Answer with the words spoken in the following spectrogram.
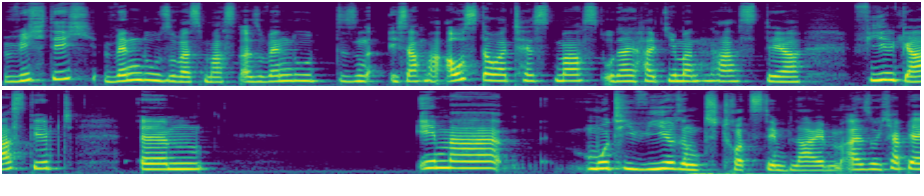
Wichtig, wenn du sowas machst, also wenn du diesen, ich sag mal, Ausdauertest machst oder halt jemanden hast, der viel Gas gibt, ähm, immer motivierend trotzdem bleiben. Also ich habe ja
